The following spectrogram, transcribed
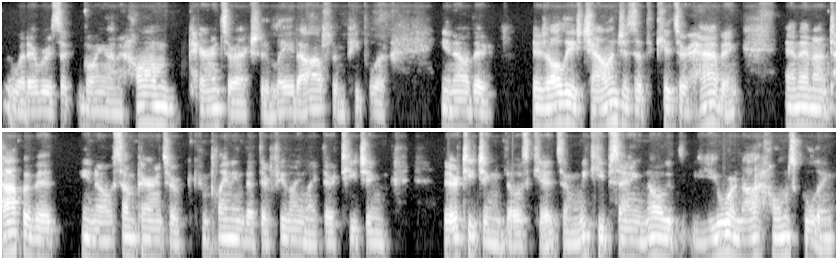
whatever is going on at home. Parents are actually laid off and people are, you know, there's all these challenges that the kids are having. And then on top of it, you know, some parents are complaining that they're feeling like they're teaching they're teaching those kids and we keep saying no you are not homeschooling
